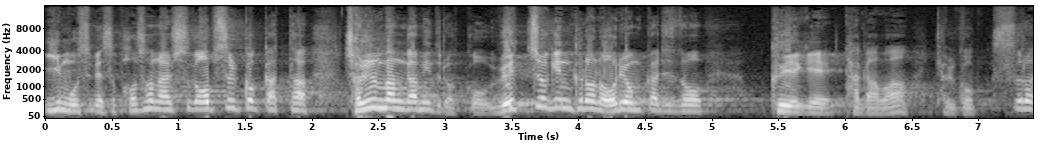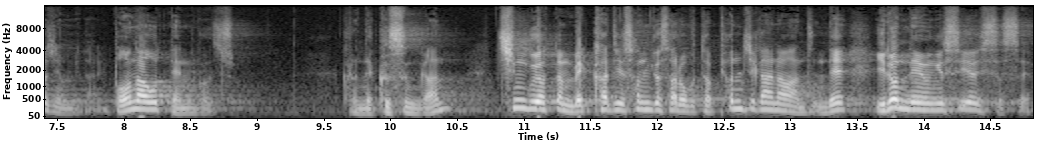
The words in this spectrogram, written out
이 모습에서 벗어날 수가 없을 것 같아 절망감이 들었고 외적인 그런 어려움까지도 그에게 다가와 결국 쓰러집니다. 번아웃 된 거죠. 그런데 그 순간 친구였던 메카디 선교사로부터 편지가 하나 왔는데 이런 내용이 쓰여 있었어요.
